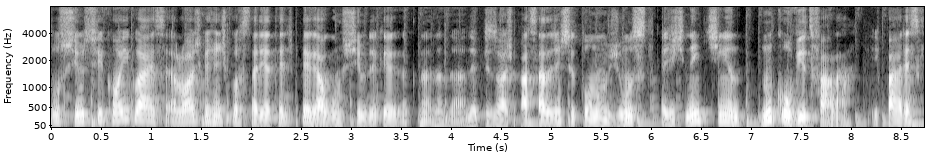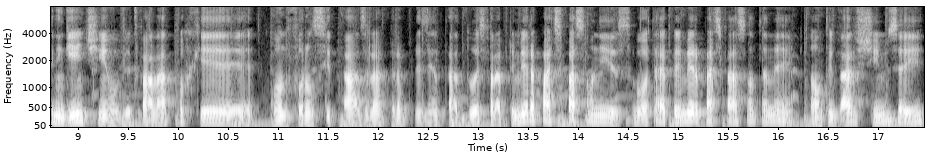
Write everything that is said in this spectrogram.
os times ficam iguais. É lógico que a gente gostaria até de pegar alguns times que, no episódio passado, a gente citou o nome de uns que a gente nem tinha nunca ouvido falar. E parece que ninguém tinha ouvido falar, porque quando foram citados lá pelo apresentador, falaram, primeira participação nisso, outra, é primeira participação também. Então, tem vários times aí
